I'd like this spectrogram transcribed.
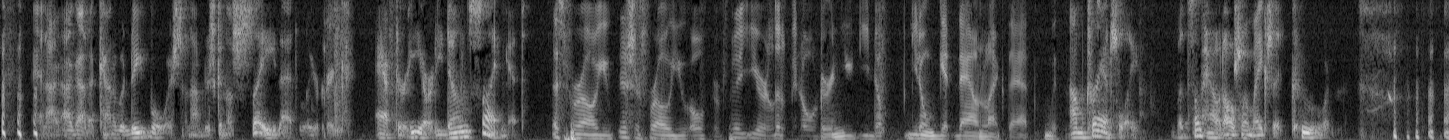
and I, I got a kind of a deep voice, and I'm just gonna say that lyric after he already done sang it. This for all you. This is for all you older. You're a little bit older, and you you don't you don't get down like that. With I'm translate, but somehow it also makes it cooler. all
